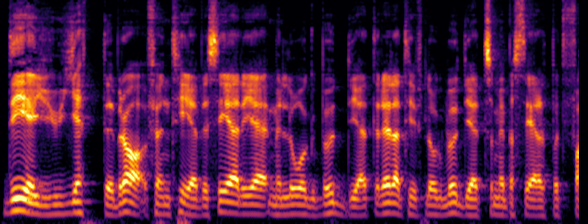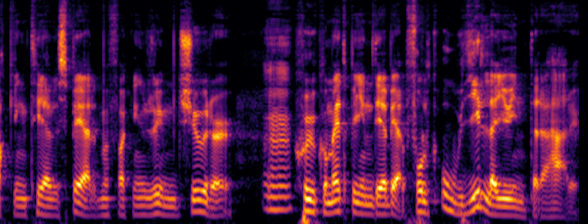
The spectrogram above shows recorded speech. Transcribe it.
det är ju jättebra för en tv-serie med låg budget, relativt låg budget som är baserat på ett fucking tv-spel med fucking rymdshooter. Mm. 7,1 på IMDB, folk ogillar ju inte det här.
